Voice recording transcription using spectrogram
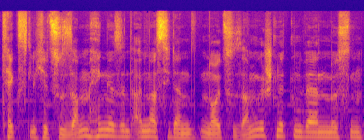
textliche Zusammenhänge sind anders, die dann neu zusammengeschnitten werden müssen.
